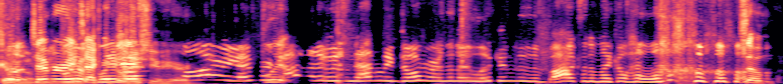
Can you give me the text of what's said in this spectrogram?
going temporary right technical Blue Jay- issue here. Sorry, I Blue- forgot that it was Natalie Dormer, and then I look into the box and I'm like, oh, hello. so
